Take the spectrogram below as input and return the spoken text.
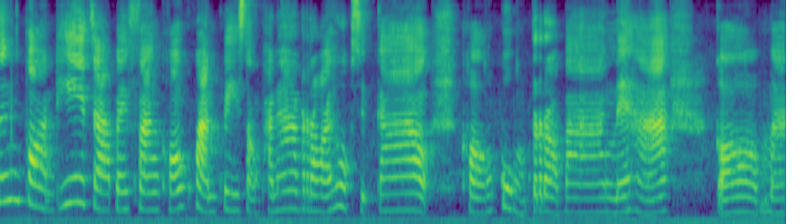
ซึ่งก่อนที่จะไปฟังของขวัญปี 2569 ของกลุ่มเปราะบางนะคะก็มา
